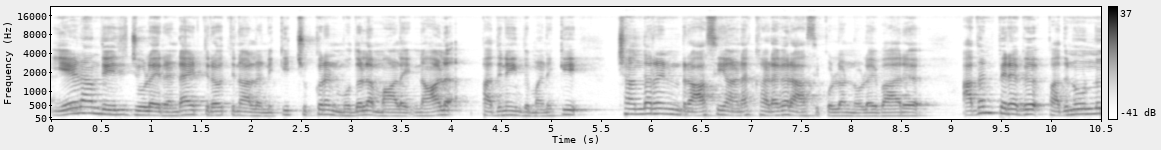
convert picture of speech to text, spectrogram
ஏழாம் தேதி ஜூலை ரெண்டாயிரத்தி இருபத்தி நாலு அன்னைக்கு சுக்கரன் முதல மாலை நாலு பதினைந்து மணிக்கு சந்திரன் ராசியான கடக ராசிக்குள்ளே நுழைவார். அதன் பிறகு பதினொன்று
